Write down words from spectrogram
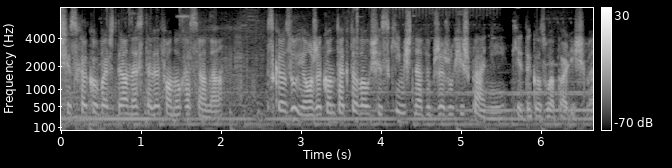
Udało się schakować dane z telefonu Hasana. Wskazują, że kontaktował się z kimś na wybrzeżu Hiszpanii, kiedy go złapaliśmy.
